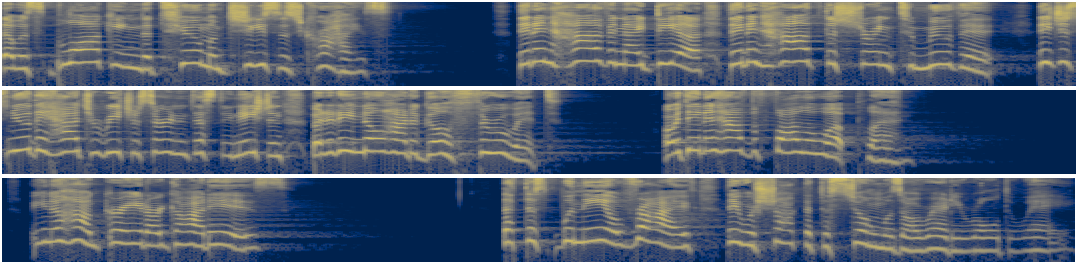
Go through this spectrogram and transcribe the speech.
that was blocking the tomb of Jesus Christ. They didn't have an idea. They didn't have the strength to move it. They just knew they had to reach a certain destination, but they didn't know how to go through it. Or they didn't have the follow up plan. But you know how great our God is? That this, when they arrived, they were shocked that the stone was already rolled away.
